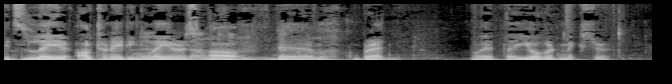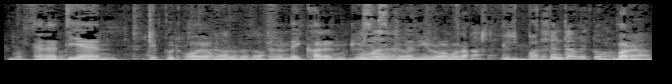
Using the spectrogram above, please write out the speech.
it's layer alternating layers of the bread with the yogurt mixture. And at the end, they put oil and then they cut it in pieces and then you roll it up. Butter. Butter.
